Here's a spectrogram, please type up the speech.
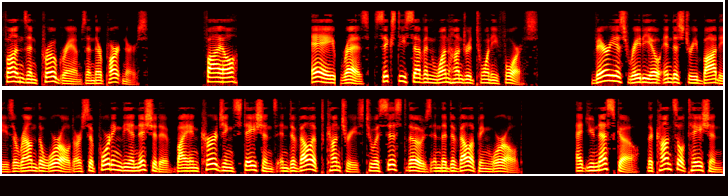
funds and programs and their partners. File A. Res. 67 124. Various radio industry bodies around the world are supporting the initiative by encouraging stations in developed countries to assist those in the developing world. At UNESCO, the consultation,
